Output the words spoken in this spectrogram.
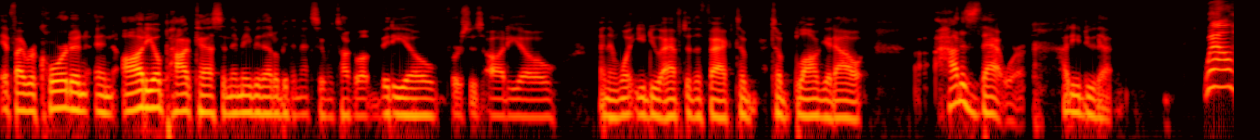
if I record an an audio podcast, and then maybe that'll be the next thing we talk about video versus audio, and then what you do after the fact to to blog it out. How does that work? How do you do that? Well,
